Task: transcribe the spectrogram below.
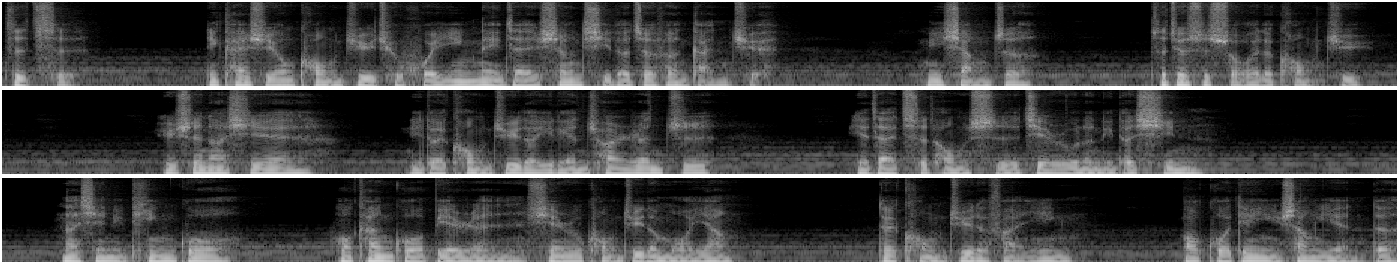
自此，你开始用恐惧去回应内在升起的这份感觉。你想着，这就是所谓的恐惧。于是，那些你对恐惧的一连串认知，也在此同时介入了你的心。那些你听过或看过别人陷入恐惧的模样，对恐惧的反应，包括电影上演的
